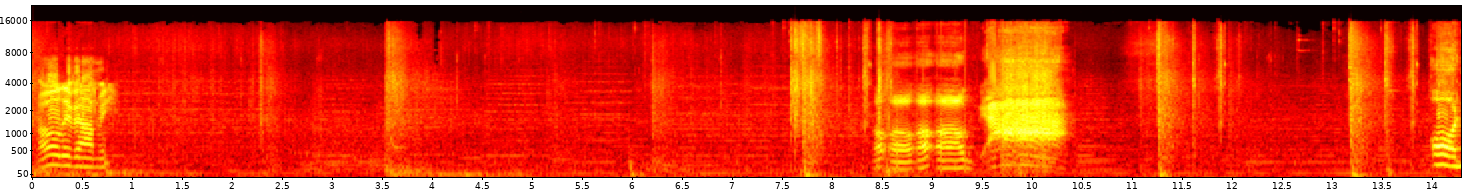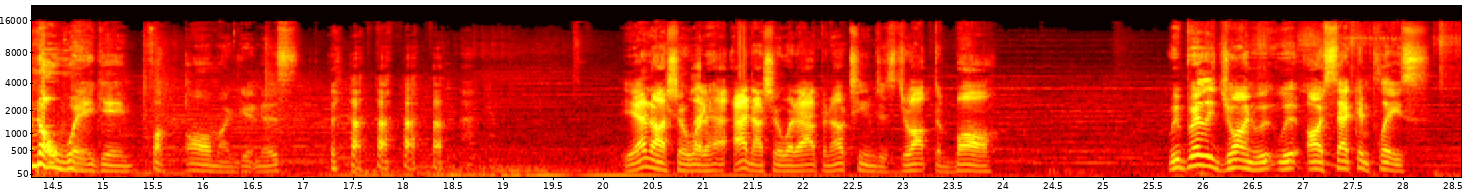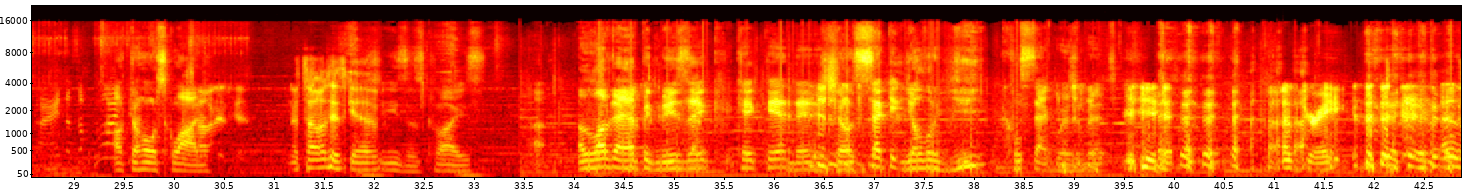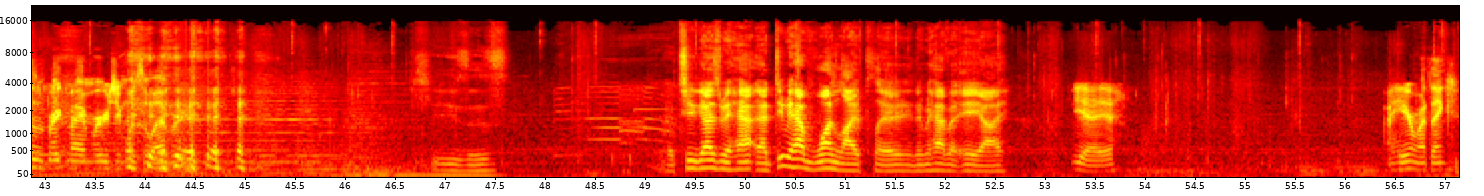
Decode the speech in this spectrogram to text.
Oh, they found me. Uh oh, uh oh. Ah! Oh, no way, game. Fuck. Oh my goodness. Yeah, I'm not sure what I'm not sure what happened. Our team just dropped the ball. We barely joined with, with our second place of the whole squad. That's how it is, Gav. Jesus Christ. Uh, I love that epic music kick in, then it shows second YOLO yeet cool stack measurement. yeah. That's great. that doesn't break my immersion whatsoever. Uh, two guys we have. I think we have one live player, and then we have an AI. Yeah, yeah. I hear him, I think.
